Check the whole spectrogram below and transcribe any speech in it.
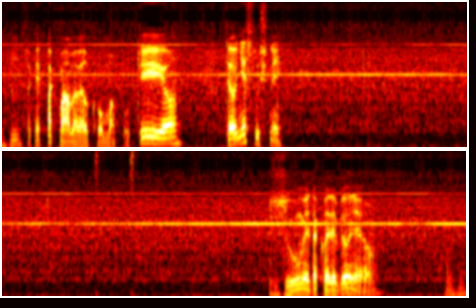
Mhm, tak jak pak máme velkou mapu? Ty jo. To je hodně slušný. Zoom je takhle debilně, jo. Mhm.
